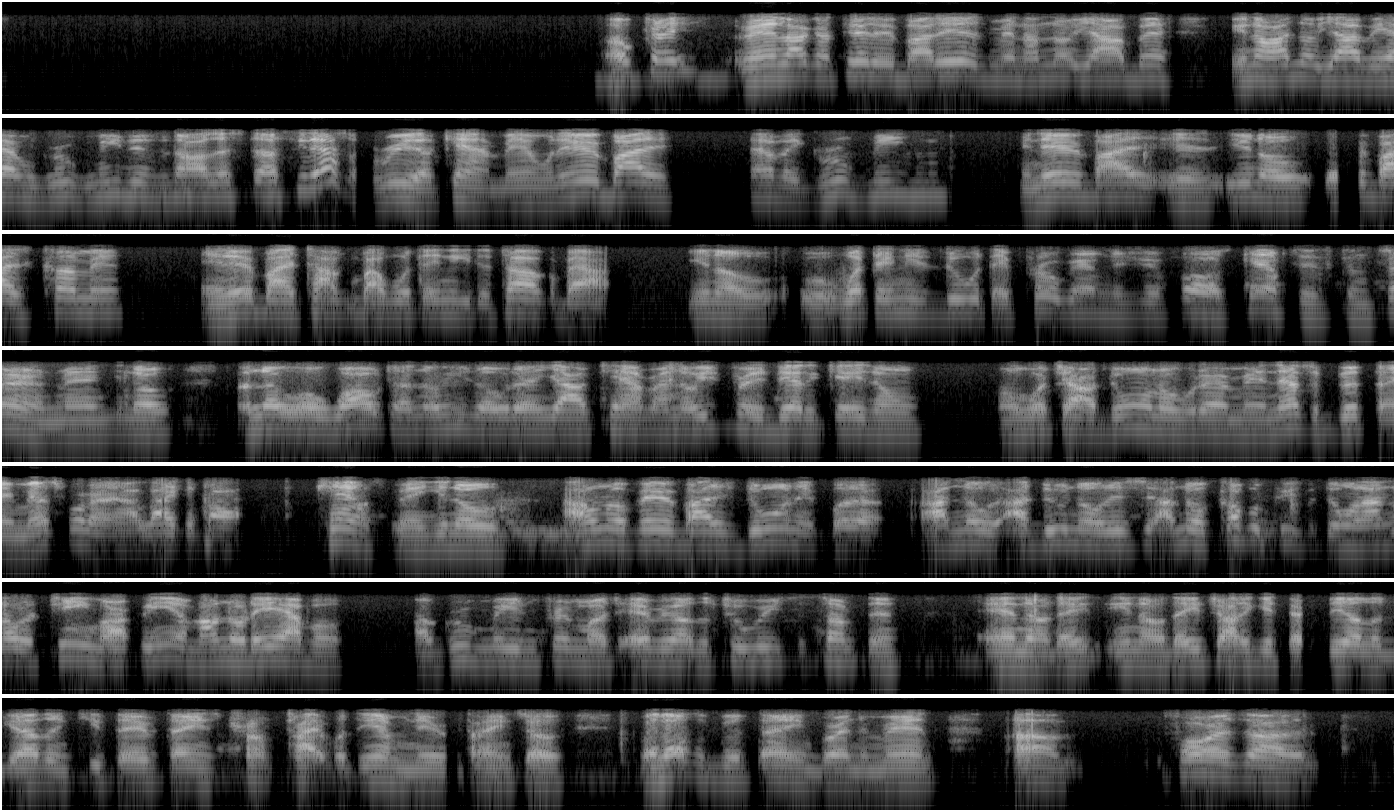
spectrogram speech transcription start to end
Okay, man. Like I tell everybody is, man. I know y'all been, you know, I know y'all be having group meetings and all that stuff. See, that's a real camp, man. When everybody have a group meeting and everybody is, you know, everybody's coming and everybody talking about what they need to talk about. You know what they need to do with their program as far as camps is concerned, man. You know, I know uh, Walter. I know he's over there in y'all camp. I know he's pretty dedicated on on what y'all doing over there, man. That's a good thing. That's what I, I like about camps, man. You know, I don't know if everybody's doing it, but I know I do know this. I know a couple of people doing. it. I know the team RPM. I know they have a a group meeting pretty much every other two weeks or something, and uh, they you know they try to get their deal together and keep everything Trump tight with them and everything. So, man, that's a good thing, Brandon, man. Um, as far as uh,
